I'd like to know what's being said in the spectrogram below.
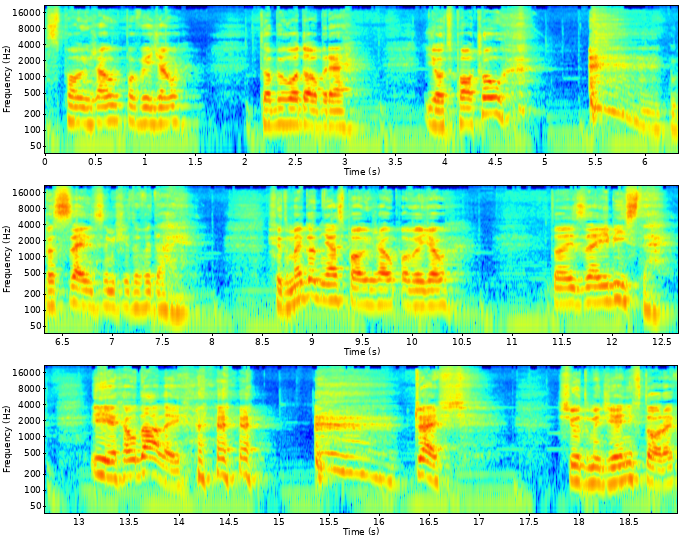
spojrzał, powiedział: To było dobre. I odpoczął. Bez sensu mi się to wydaje. Siódmego dnia spojrzał, powiedział: To jest zajebiste. I jechał dalej. Cześć. Siódmy dzień, wtorek,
